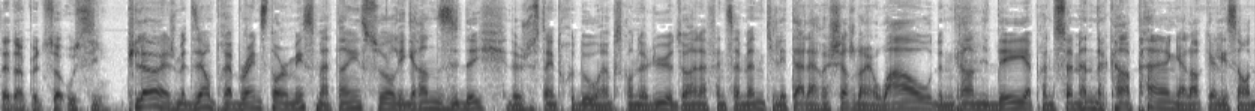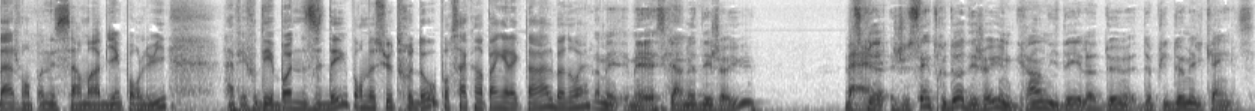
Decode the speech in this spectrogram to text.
Peut-être un peu de ça aussi. Puis là, je me disais, on pourrait brainstormer ce matin sur les grandes idées de Justin Trudeau, hein, parce qu'on a lu durant la fin de semaine qu'il était à la recherche d'un wow, d'une grande idée après une semaine de campagne, alors que les sondages vont pas nécessairement bien pour lui. Avez-vous des bonnes idées pour M. Trudeau pour sa campagne électorale, Benoît? Non, mais, mais est-ce qu'il y en a déjà eu? Est-ce Ben- que Justin Trudeau a déjà eu une grande idée là, depuis 2015?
